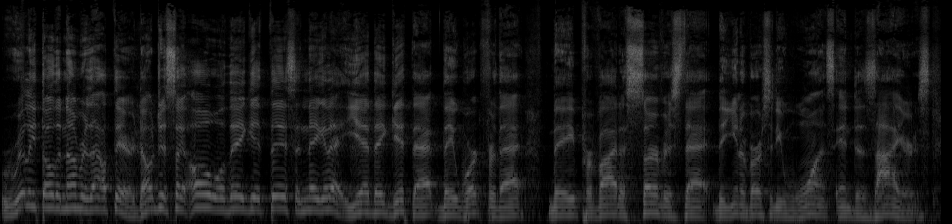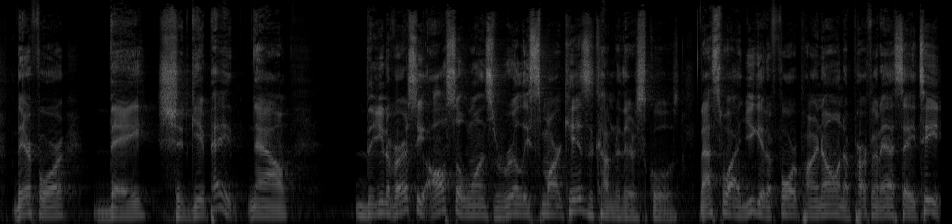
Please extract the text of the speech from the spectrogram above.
Really throw the numbers out there. Don't just say, "Oh, well, they get this and they get that." Yeah, they get that. They work for that. They provide a service that the university wants and desires. Therefore, they should get paid. Now, the university also wants really smart kids to come to their schools. That's why you get a 4.0 and a perfect SAT.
